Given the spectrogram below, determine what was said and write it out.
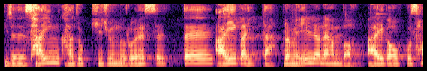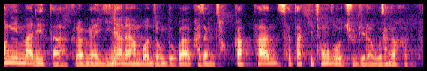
이제 4인 가족 기준으로 했을 때 아이가 있다. 그러면 1년에 한 번. 아이가 없고 성인만 있다. 그러면 2년에 한 번 정도가 가장 적합한 세탁기 청소 주기라고 생각합니다.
